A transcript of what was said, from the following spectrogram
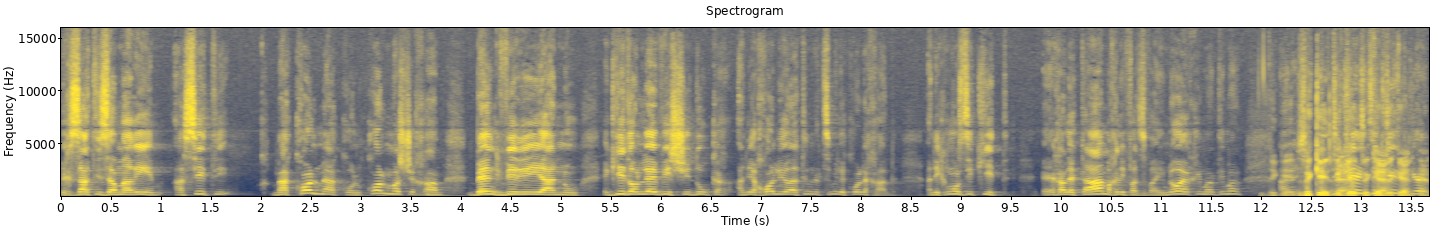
החזרתי זמרים, עשיתי מהכל מהכל, כל מה שחם, בן גביר ראיינו, גדעון לוי שידור ככה, אני יכול להתאים את עצמי לכל אחד. אני כמו זיקית. איך לטעה מחליף הצבעים, לא? איך היא מתאימה? זיקית. זיקית, זיקית, זיקית, כן, כן, כן. כן.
